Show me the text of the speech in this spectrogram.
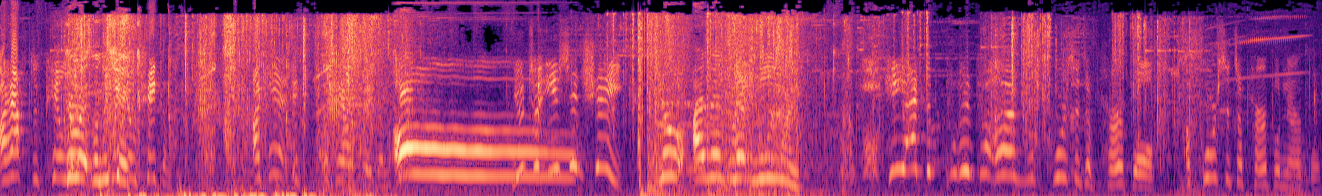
I have to kill Here, him. wait, let me shake. shake him. I can't. It's okay. I'll shake him. Oh! You, t- you said shake. No, I meant let me. He had the. Of course, it's a purple. Of course, it's a purple nurple.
